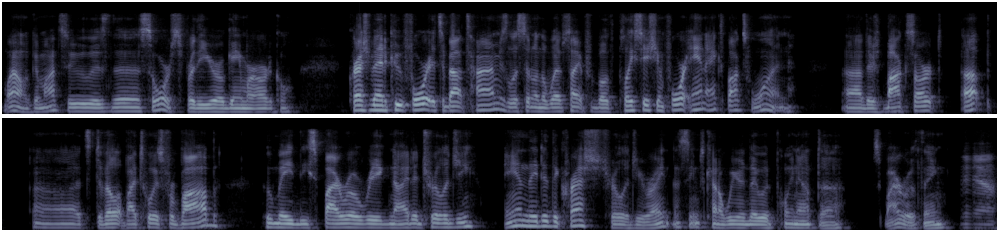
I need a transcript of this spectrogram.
wow, Gematsu is the source for the Eurogamer article. Crash Bandicoot 4, It's About Time is listed on the website for both PlayStation 4 and Xbox One. Uh, there's box art up. Uh, it's developed by Toys for Bob, who made the Spyro Reignited trilogy, and they did the Crash trilogy, right? That seems kind of weird. They would point out the Spyro thing. Yeah.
